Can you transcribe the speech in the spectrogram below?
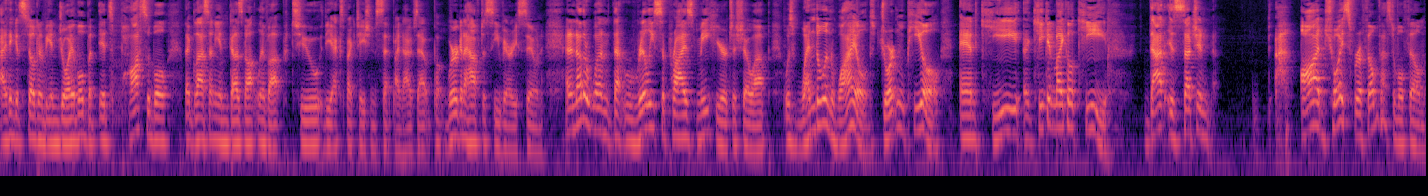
I think it's still going to be enjoyable, but it's possible that Glass Onion does not live up to the expectations set by Knives Out, but we're going to have to see very soon. And another one that really surprised me here to show up was Wendell and Wild, Jordan Peele, and Key, uh, Keegan Michael Key. That is such an odd choice for a film festival film,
